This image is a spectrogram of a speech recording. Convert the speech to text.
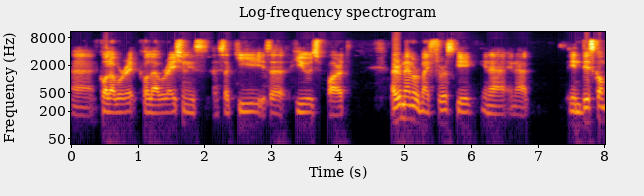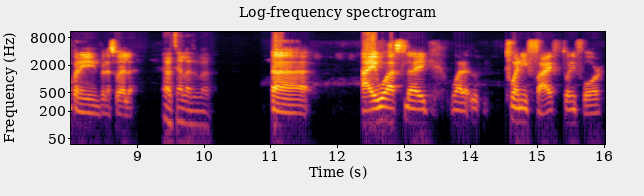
Uh, collaborate collaboration is, is a key, is a huge part. I remember my first gig in a in a in this company in Venezuela. Oh, tell us about. Uh, I was like what 25, 24.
